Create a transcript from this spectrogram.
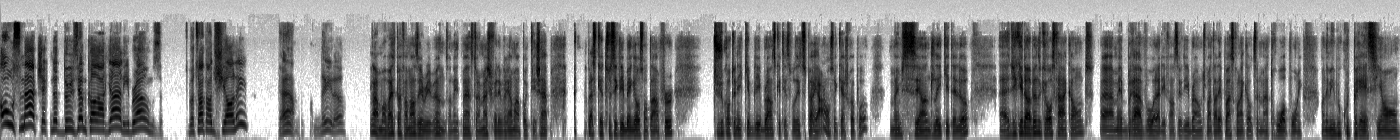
11 matchs avec notre deuxième corps arrière, les Browns. Tu m'as-tu entendu chialer? Regarde, emmené, là. Non, mauvaise performance des Ravens, honnêtement. C'est un match qu'il fallait vraiment pas que tu échappes. Parce que tu sais que les Bengals sont en feu. Tu joues contre une équipe, les Browns, que tu es supposé être supérieur, on se le cachera pas. Même si c'est Andley qui était là. Euh, J.K. Dobbins, grosse rencontre, euh, mais bravo à la défensive des Browns. Je ne m'attendais pas à ce qu'on accorde seulement trois points. On a mis beaucoup de pression.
